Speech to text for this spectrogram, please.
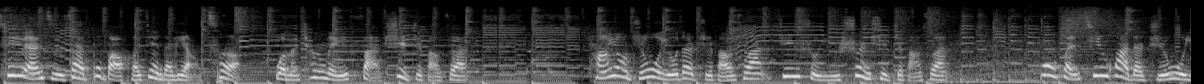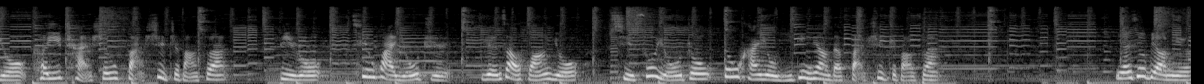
氢原子在不饱和键的两侧，我们称为反式脂肪酸。常用植物油的脂肪酸均属于顺式脂肪酸，部分氢化的植物油可以产生反式脂肪酸，比如氢化油脂、人造黄油、起酥油中都含有一定量的反式脂肪酸。研究表明，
